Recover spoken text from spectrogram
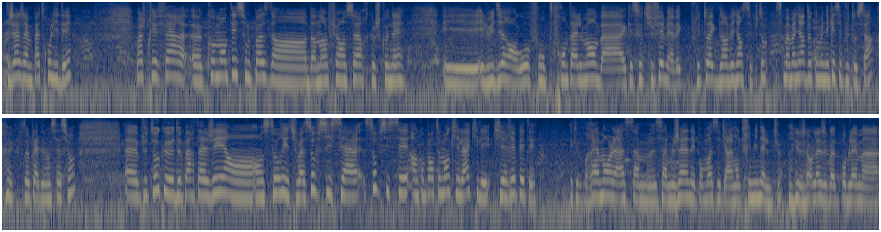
Ouais. Déjà, j'aime pas trop l'idée. Moi, je préfère euh, commenter sous le poste d'un influenceur que je connais et, lui dire en gros fron- frontalement, bah qu'est-ce que tu fais, mais avec plutôt avec bienveillance. C'est plutôt, ma manière de communiquer, c'est plutôt ça, plutôt que la dénonciation. Euh, plutôt que de partager en, story, tu vois. Sauf si c'est, si un comportement qu'il est, qui est répété et que vraiment là ça me, ça me gêne. Et pour moi c'est carrément criminel tu vois. Genre là j'ai pas de problème à,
